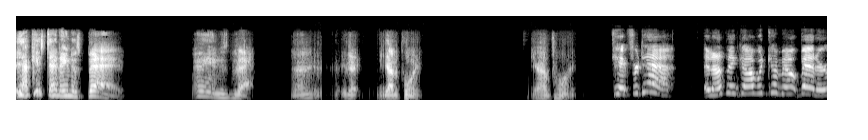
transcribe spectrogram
Yeah, I guess that ain't as bad. That ain't as bad. Alright? You got a point. You got a point. tit for tat. And I think I would come out better.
